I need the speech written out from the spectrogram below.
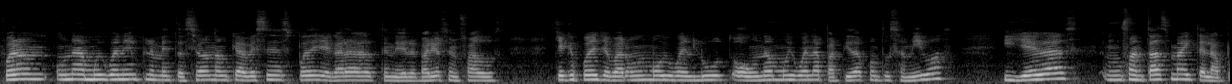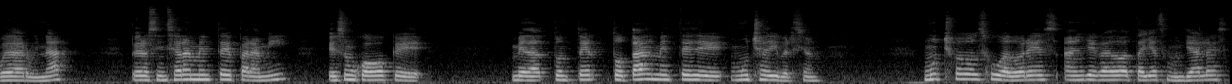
fueron una muy buena implementación, aunque a veces puede llegar a tener varios enfados, ya que puedes llevar un muy buen loot o una muy buena partida con tus amigos y llegas un fantasma y te la puede arruinar. Pero sinceramente para mí es un juego que me da totalmente de mucha diversión. Muchos jugadores han llegado a tallas mundiales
